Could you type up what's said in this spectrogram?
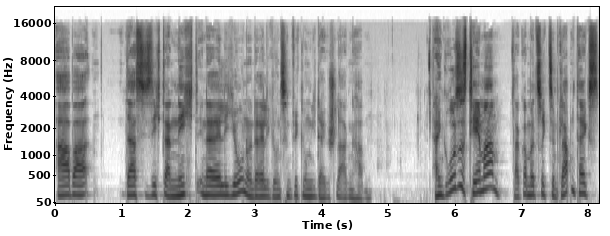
aber dass sie sich dann nicht in der Religion und der Religionsentwicklung niedergeschlagen haben. Ein großes Thema, da kommen wir zurück zum Klappentext,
